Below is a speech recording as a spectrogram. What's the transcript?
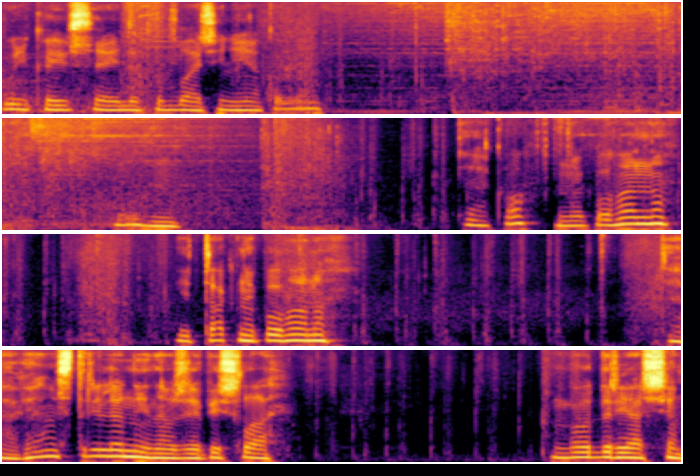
Булька і все, і до побачення якось. Угу. Так, о, непогано. І так непогано. Так, а стрілянина вже пішла. Бодряще.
